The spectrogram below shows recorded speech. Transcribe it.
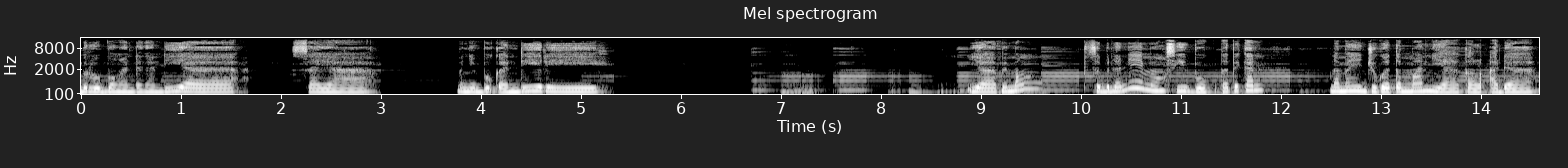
berhubungan dengan dia, saya menyibukkan diri, ya memang sebenarnya emang sibuk tapi kan namanya juga teman ya kalau ada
